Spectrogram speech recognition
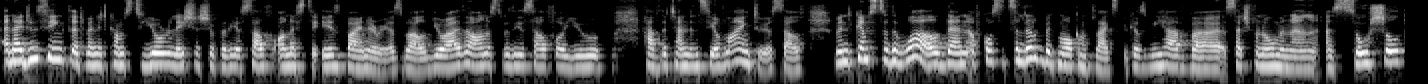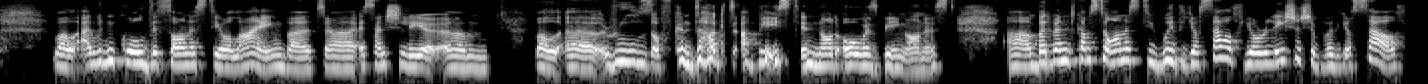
And I do think that when it comes to your relationship with yourself, honesty is binary as well. You're either honest with yourself or you have the tendency of lying to yourself. When it comes to the world, then of course it's a little bit more complex because we have uh, such phenomena as social. Well, I wouldn't call dishonesty or lying, but uh, essentially, um, well, uh, rules of conduct are based in not always being honest. Uh, but when it comes to honesty with yourself, your relationship with yourself,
